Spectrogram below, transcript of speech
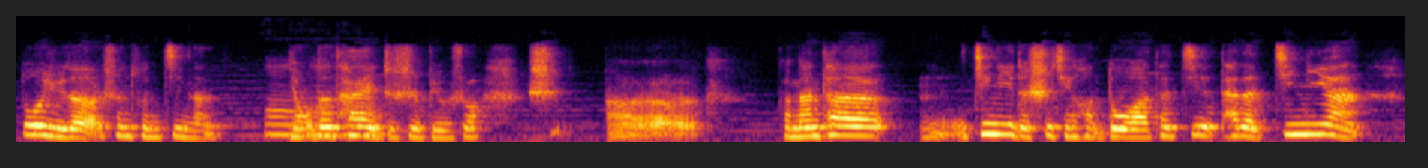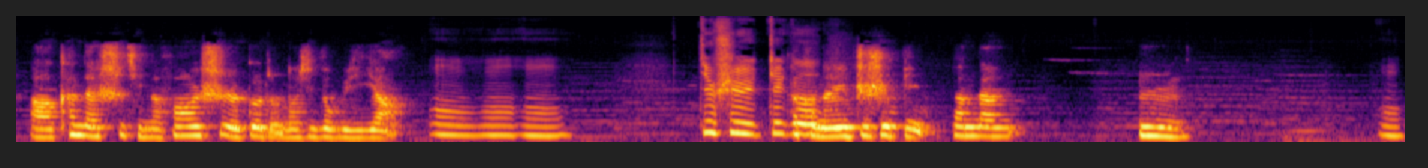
多余的生存技能，有的他也只是比如说是呃，可能他嗯经历的事情很多，他经他的经验啊看待事情的方式各种东西都不一样，嗯嗯嗯，就是这个可能只是比相当，嗯嗯。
